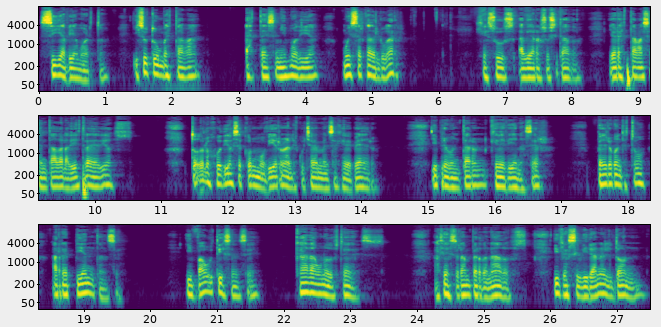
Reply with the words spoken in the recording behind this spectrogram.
sí había muerto, y su tumba estaba hasta ese mismo día muy cerca del lugar Jesús había resucitado y ahora estaba sentado a la diestra de Dios. Todos los judíos se conmovieron al escuchar el mensaje de Pedro. y preguntaron qué debían hacer. Pedro contestó, arrepiéntanse y bautícense cada uno de ustedes. Así serán perdonados y recibirán el don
